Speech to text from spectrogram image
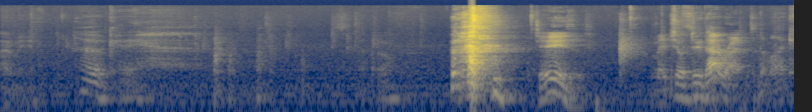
I mean, Uh, okay. So, Jesus. Made sure to do that right into the mic.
